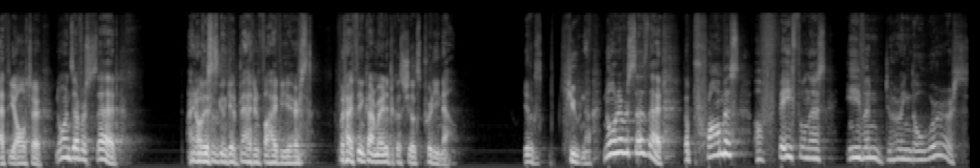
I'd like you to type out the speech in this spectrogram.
at the altar, no one's ever said, I know this is going to get bad in five years, but I think I'm ready because she looks pretty now. He looks cute now. No one ever says that. The promise of faithfulness even during the worst.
